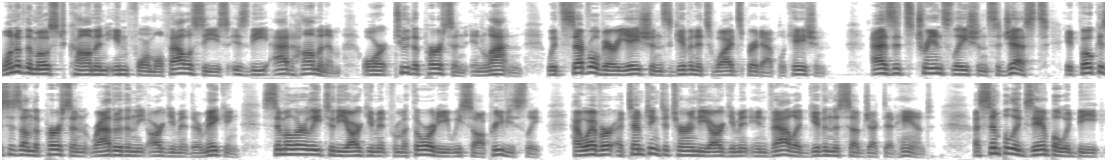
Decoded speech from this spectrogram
One of the most common informal fallacies is the ad hominem, or to the person in Latin, with several variations given its widespread application. As its translation suggests, it focuses on the person rather than the argument they're making, similarly to the argument from authority we saw previously, however, attempting to turn the argument invalid given the subject at hand. A simple example would be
